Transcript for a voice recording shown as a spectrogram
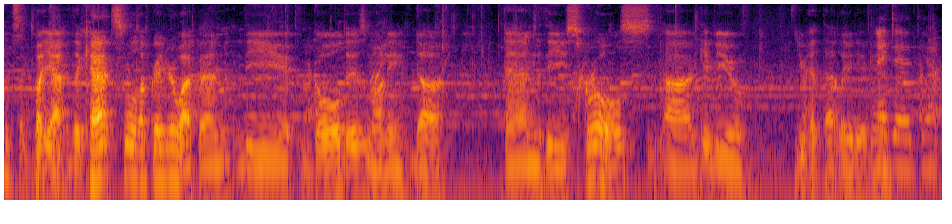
Looks like. But yeah, the cats will upgrade your weapon. The gold is money, duh. And the scrolls uh, give you. You hit that lady again. I did, yeah.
